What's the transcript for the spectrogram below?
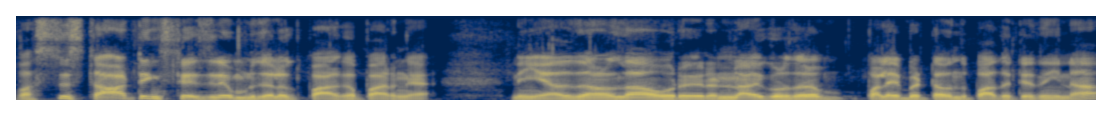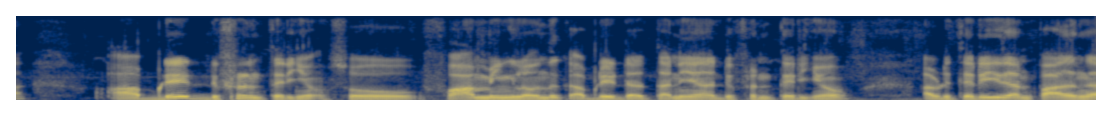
ஃபஸ்ட்டு ஸ்டார்டிங் ஸ்டேஜ்லேயே முடிஞ்ச அளவுக்கு பார்க்க பாருங்கள் நீங்கள் அதனால தான் ஒரு ரெண்டு நாளைக்கு ஒரு தடவை பழைய பெட்டை வந்து பார்த்துட்டே இருந்தீங்கன்னா அப்படியே டிஃப்ரெண்ட் தெரியும். ஸோ ஃபார்மிங்கில் வந்து அப்படியே தனியாக டிஃப்ரெண்ட் தெரியும். அப்படி தெரியுதான்னு பாருங்க.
